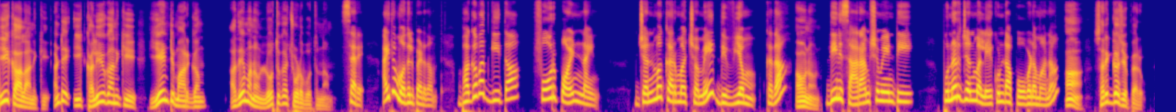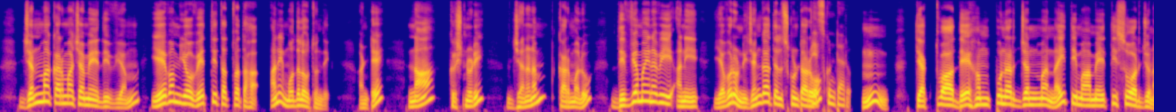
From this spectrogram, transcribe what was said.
ఈ కాలానికి అంటే ఈ కలియుగానికి ఏంటి మార్గం? అదే మనం లోతుగా చూడబోతున్నాం. సరే అయితే మొదలు పెడదాం. Bhagavad Gita four point nine. జన్మకర్మ చమే దివ్యం కదా? అవునవును. దీని సారాంశమేంటి పునర్జన్మ లేకుండా పోవడమానా? ఆ సరిగ్గా చెప్పారు. జన్మ కర్మ చమే దివ్యం ఏవం యో వేత్తి తత్వత అని మొదలవుతుంది. అంటే నా కృష్ణుడి జననం కర్మలు దివ్యమైనవి అని ఎవరు నిజంగా తెలుసుకుంటారో? త్యక్వా దేహం పునర్జన్మ నైతి మామేతి సో అర్జున.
